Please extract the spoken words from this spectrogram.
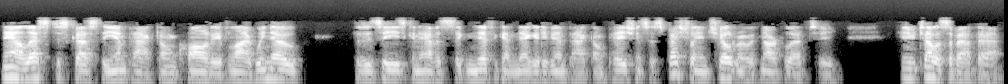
Now let's discuss the impact on quality of life. We know the disease can have a significant negative impact on patients, especially in children with narcolepsy. Can you tell us about that?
